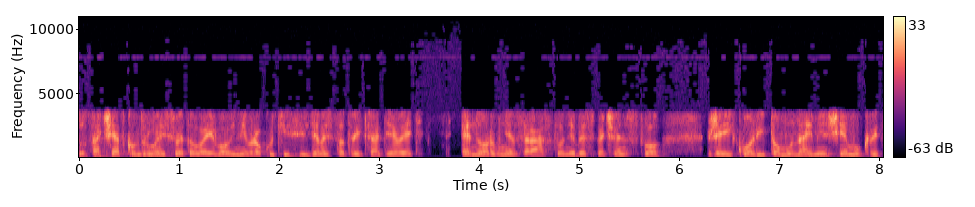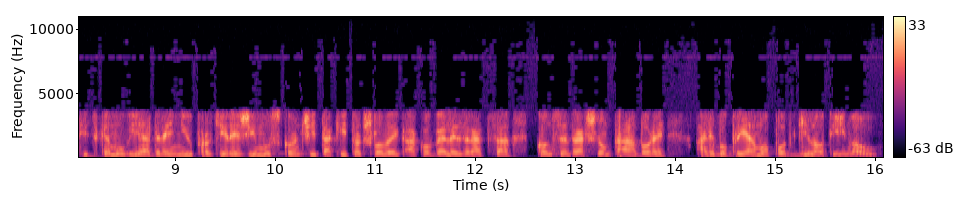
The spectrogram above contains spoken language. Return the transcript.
So začiatkom druhej svetovej vojny v roku 1939 enormne vzrástlo nebezpečenstvo, že i kvôli tomu najmenšiemu kritickému vyjadreniu proti režimu skončí takýto človek ako velezradca v koncentračnom tábore alebo priamo pod gilotínou.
